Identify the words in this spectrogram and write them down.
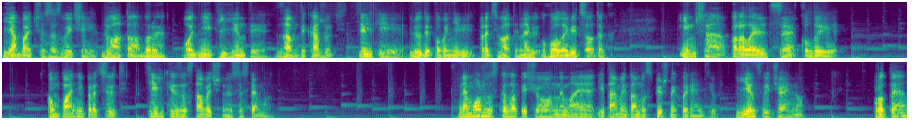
я бачу зазвичай два табори. Одні клієнти завжди кажуть, тільки люди повинні працювати на голий відсоток. Інша паралель це коли компанії працюють тільки за ставочною системою. Не можу сказати, що немає і там, і там успішних варіантів. Є, звичайно. Проте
